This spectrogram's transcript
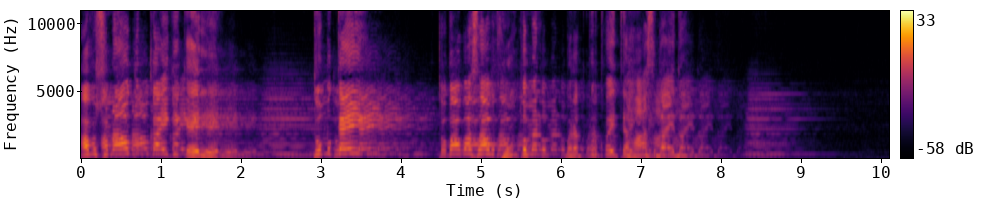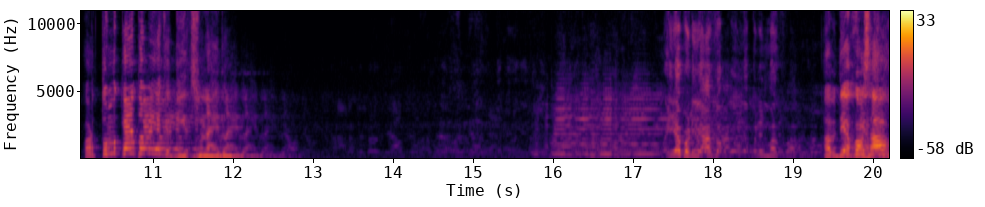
अब सुनाओ तुम काहे की कह रही तुम कहे तो बाबा साहब खून तो मैं भरतपुर को इतिहास गाए दूँ। और तुम कहे तो मैं एक गीत सुनाई दूँ। भैया बढ़िया अब देखो साहब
